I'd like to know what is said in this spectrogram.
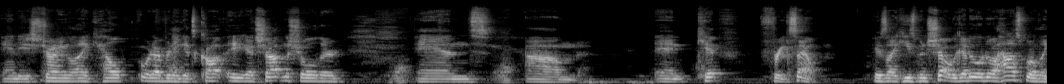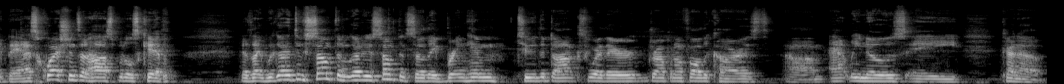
and he's trying to like help or whatever, and he gets caught. He gets shot in the shoulder, and um, and Kip freaks out. He's like, he's been shot. We got to go to a hospital. Like they ask questions at hospitals. Kip. It's like we got to do something. We got to do something. So they bring him to the docks where they're dropping off all the cars. Um, Atley knows a kind of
